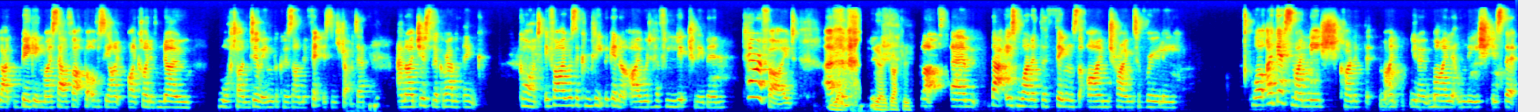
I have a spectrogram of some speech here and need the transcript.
like bigging myself up, but obviously I, I kind of know what I'm doing because I'm a fitness instructor. And I just look around and think, God, if I was a complete beginner, I would have literally been terrified. Yeah, um, yeah exactly. but um, that is one of the things that I'm trying to really. Well, I guess my niche kind of th- my you know my little niche is that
